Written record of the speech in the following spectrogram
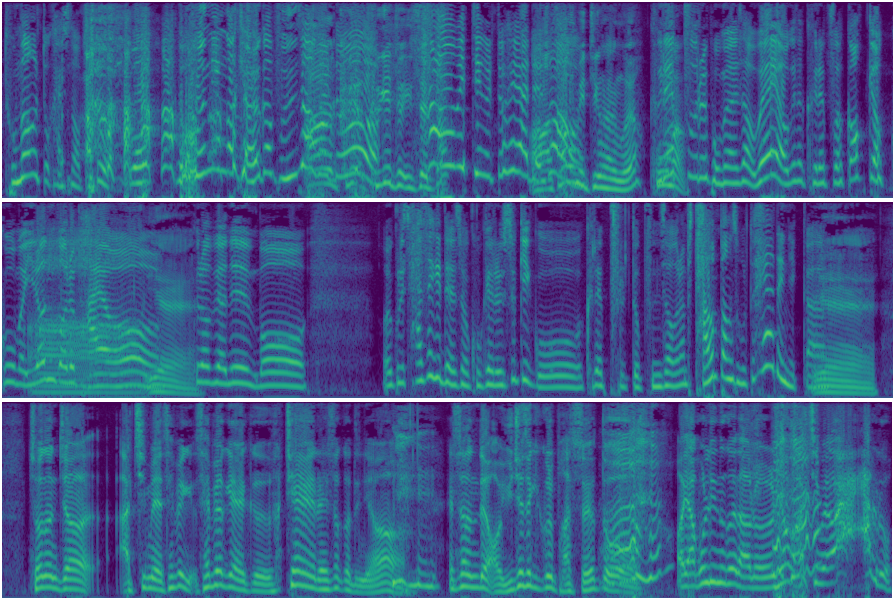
도망을 또 갈 수는 없고 원- 원인과 결과 분석을 아, 또 그게, 그게 또. 사후 미팅을 또 해야 돼서 아, 사후 미팅 하는 거요? 그래프를 보면서 왜 여기서 그래프가 꺾였고 막 이런 아, 거를 봐요. 예. 그러면은 뭐 얼굴이 사색이 돼서 고개를 숙이고 그래프를 또 분석을 하면서 다음 방송을 또 해야 되니까. 예. 저는 저 아침에 새벽, 새벽에 그 흑채를 했었거든요. 했었는데, 어, 유재석이 그걸 봤어요, 또. 아, 약 올리는 거야, 나를. 형 아침에, 아! 그리고,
